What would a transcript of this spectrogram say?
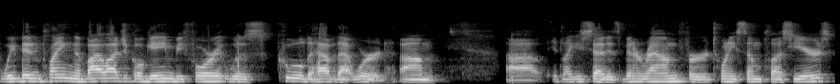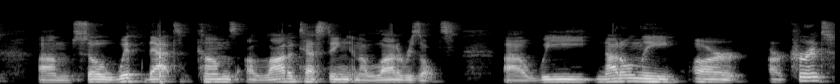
we've been playing the biological game before it was cool to have that word. Um, uh, it, like you said, it's been around for twenty some plus years. Um, so with that comes a lot of testing and a lot of results. Uh, we not only are are current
